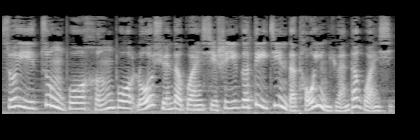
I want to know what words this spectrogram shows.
所以纵波、横波、螺旋的关系是一个递进的投影源的关系。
